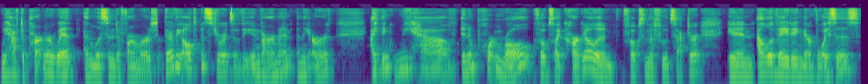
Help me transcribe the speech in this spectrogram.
We have to partner with and listen to farmers. They're the ultimate stewards of the environment and the earth. I think we have an important role, folks like Cargill and folks in the food sector, in elevating their voices,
